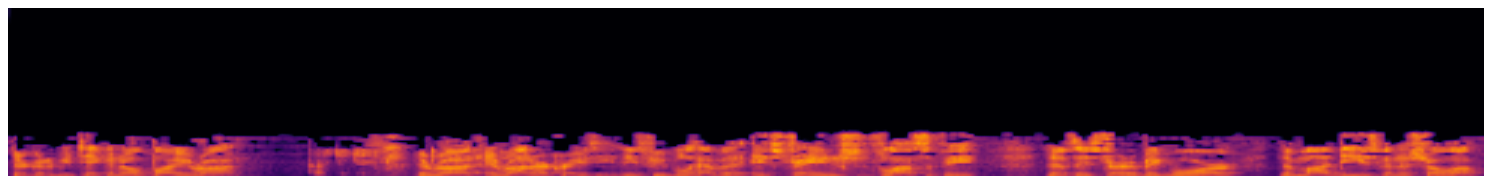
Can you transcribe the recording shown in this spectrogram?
they're going to be taken out by Iran. Iran, Iran are crazy. These people have a, a strange philosophy that if they start a big war, the Mahdi is going to show up,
